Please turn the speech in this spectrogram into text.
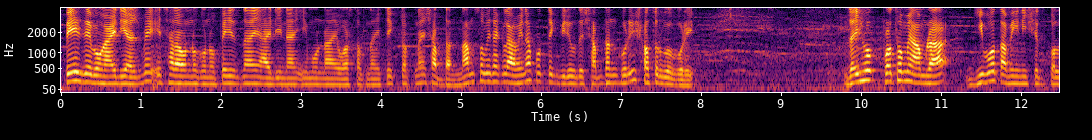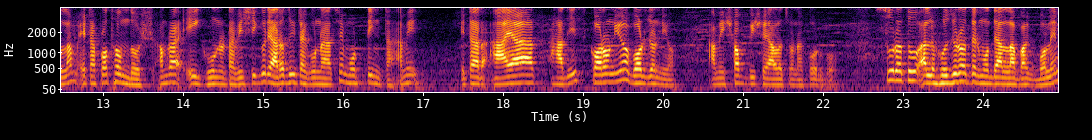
পেজ এবং আইডি আসবে। এছাড়া অন্য কোনো পেজ নাই আইডি নাই ইমো নাই হোয়াটসঅ্যাপ নাই টিকটক নাই, সাবধান। নাম ছবি থাকলে আমি না, প্রত্যেক ভিডিওতে সাবধান করি, সতর্ক করি। যাই হোক, প্রথমে আমরা গিবত আমি নিষেধ করলাম, এটা প্রথম দোষ। আমরা এই গুণটা বেশি করি আরও দুইটা গুণ আছে, মোট তিনটা। আমি এটার আয়াত, হাদিস, করণীয়, বর্জনীয়, আমি সব বিষয়ে আলোচনা করব। সুরতু আল হুজরতের মধ্যে আল্লাহ পাক বলেন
